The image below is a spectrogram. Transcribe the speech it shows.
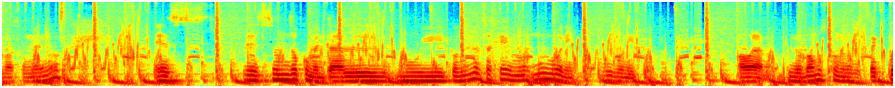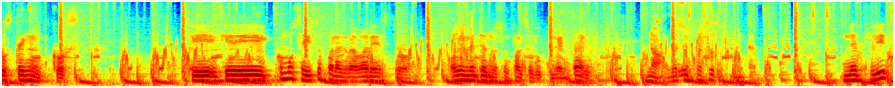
más o menos. Es, es un documental muy, con un mensaje muy, muy bonito, muy bonito. Ahora, nos vamos con los aspectos técnicos. ¿Qué, cómo se hizo para grabar esto? Obviamente no es un falso documental. No, no es un falso documental. Netflix,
